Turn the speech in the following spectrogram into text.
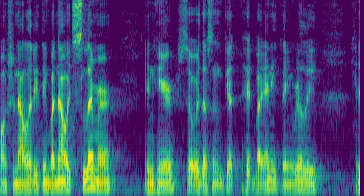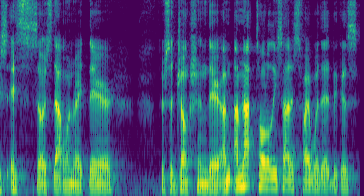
functionality thing, but now it's slimmer in here, so it doesn't get hit by anything really. It's it's so it's that one right there. There's a junction there. I'm I'm not totally satisfied with it because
